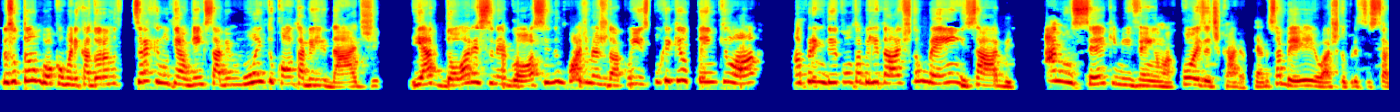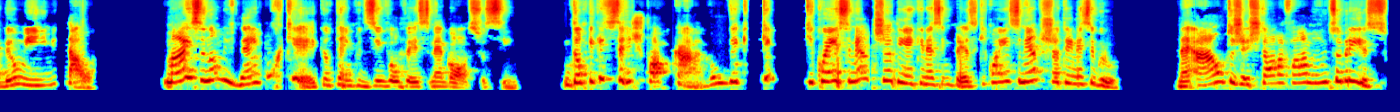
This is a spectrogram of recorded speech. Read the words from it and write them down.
Eu sou tão boa comunicadora, será que não tem alguém que sabe muito contabilidade e adora esse negócio e não pode me ajudar com isso? Por que, que eu tenho que ir lá aprender contabilidade também, sabe? A não ser que me venha uma coisa de, cara, eu quero saber, eu acho que eu preciso saber o mínimo e tal. Mas se não me vem, por que eu tenho que desenvolver esse negócio assim? Então, por que, que se a gente focar? Vamos ver que, que, que conhecimento já tem aqui nessa empresa, que conhecimento já tem nesse grupo. Né? A autogestão, ela fala muito sobre isso.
